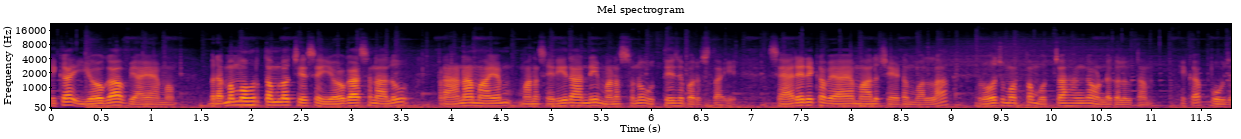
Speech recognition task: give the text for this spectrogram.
ఇక యోగా వ్యాయామం. బ్రహ్మ ముహూర్తంలో చేసే యోగాసనాలు ప్రాణామాయం మన శరీరాన్ని మనస్సును ఉత్తేజపరుస్తాయి. శారీరక వ్యాయామాలు చేయడం వల్ల రోజు మొత్తం ఉత్సాహంగా ఉండగలుగుతాం. ఇక పూజ.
